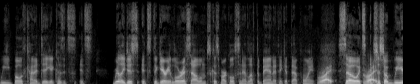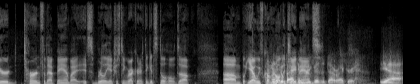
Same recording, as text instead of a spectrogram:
we both kind of dig it because it's it's really just it's the Gary Louris albums because Mark Olson had left the band, I think, at that point. Right. So it's Right. it's just a weird turn for that band, but it's a really interesting record. I think it still holds up. Um, but yeah, we've covered all the J and bands. revisit that record. Yeah.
